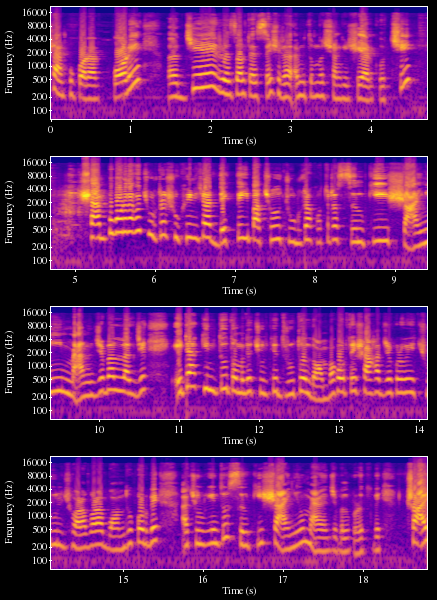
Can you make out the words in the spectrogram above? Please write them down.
শ্যাম্পু করার পরে যে রেজাল্ট এসছে সেটা আমি তোমাদের সঙ্গে শেয়ার করছি। শ্যাম্পু করে দেখো চুলটা শুকিয়ে নিচ্ছে আর দেখতেই পাচ্ছ, চুলটা কতটা সিল্কি শাইনি ম্যানেজেবল লাগছে। এটা কিন্তু তোমাদের চুলকে দ্রুত লম্বা করতে সাহায্য করবে, চুল ঝরা পড়া বন্ধ করবে, আর চুল কিন্তু সিল্কি শাইনি ও ম্যানেজেবল করে তুলবে। ট্রাই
